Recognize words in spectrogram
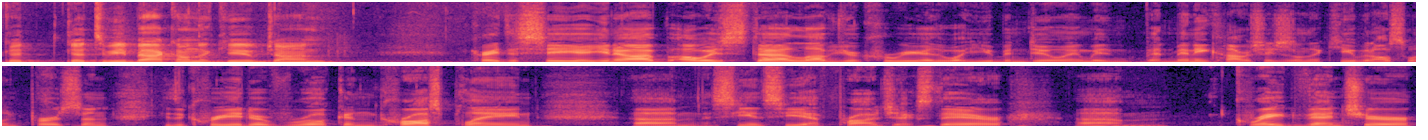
Good, good to be back on theCUBE, John. Great to see you. You know, I've always uh, loved your career, what you've been doing. We've had many conversations on theCUBE and also in person. You're the creator of Rook and Crossplane, um, CNCF projects there. Um, great venture,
